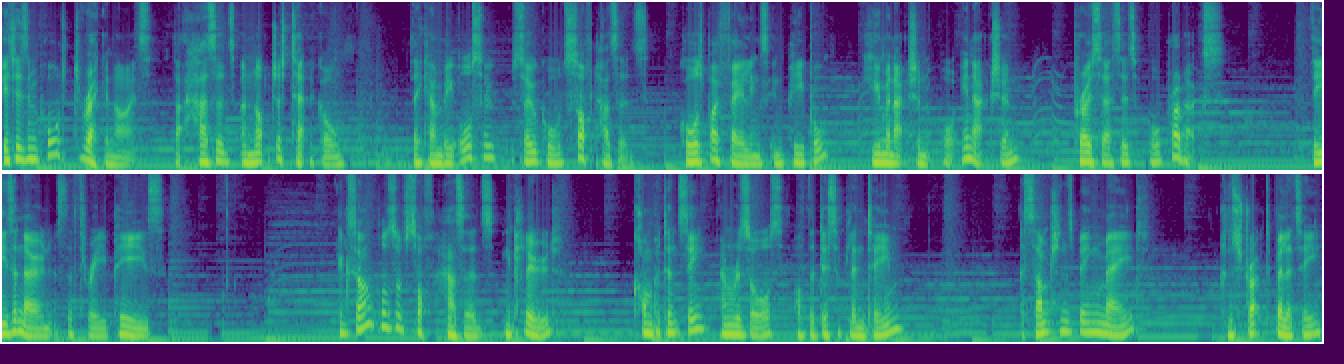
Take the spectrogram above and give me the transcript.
It is important to recognise that hazards are not just technical, they can be also so called soft hazards caused by failings in people, human action or inaction, processes, or products. These are known as the three Ps. Examples of soft hazards include competency and resource of the discipline team, assumptions being made, constructability,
